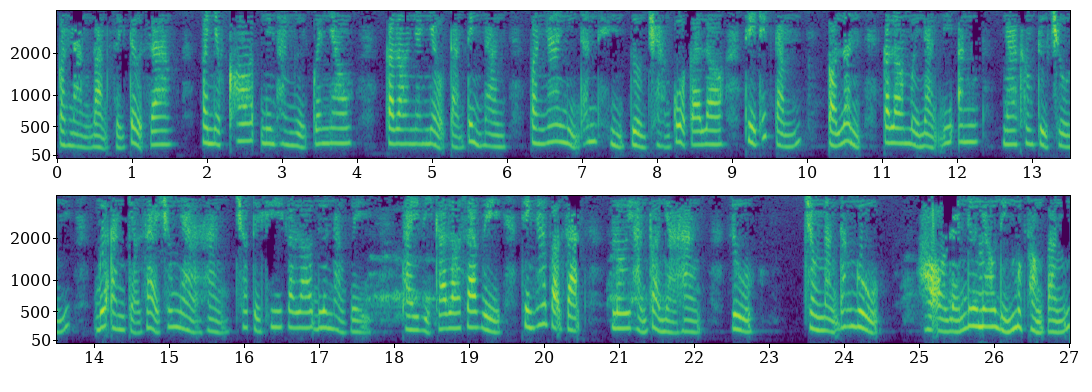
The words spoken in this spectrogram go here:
còn nàng làm giấy tờ ra, và nhập kho nên hai người quen nhau. Ca lo nhanh nhở tán tỉnh nàng, còn Nga nhìn thân hình cường tráng của ca lo thì thích lắm. Có lần, ca lo mời nàng đi ăn, Nga không từ chối, bữa ăn kéo dài trong nhà hàng cho tới khi Galo đưa nàng về. Thay vì Galo ra về, thì Nga bạo dạn, lôi hắn vào nhà hàng, dù chồng nàng đang ngủ. Họ lén đưa nhau đến một phòng vắng,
